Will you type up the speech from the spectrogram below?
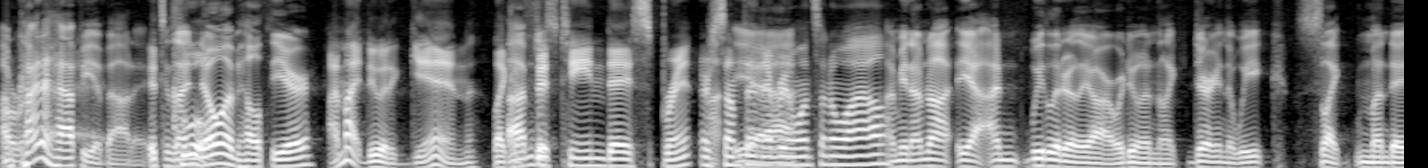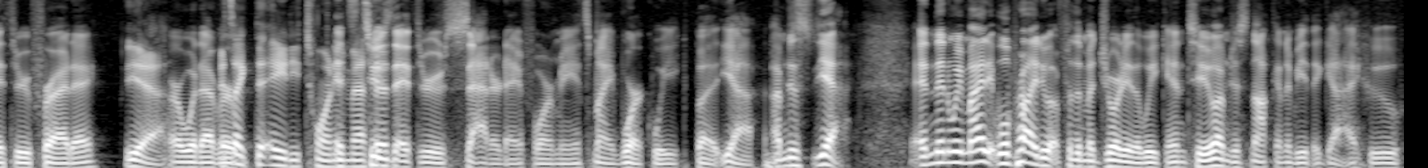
I'm kind of happy about it It's because I cool. know I'm healthier. I might do it again, like a I'm just- 15 day sprint or uh, something yeah. every once in a while. I mean, I'm not. Yeah, I'm. We literally are. We're doing like during the week. It's like Monday through Friday. yeah, or whatever. It's like the 80 20 It's method. Tuesday through Saturday for me. It's my work week, but yeah, I'm just yeah. And then we might we'll probably do it for the majority of the weekend too. I'm just not going to be the guy who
